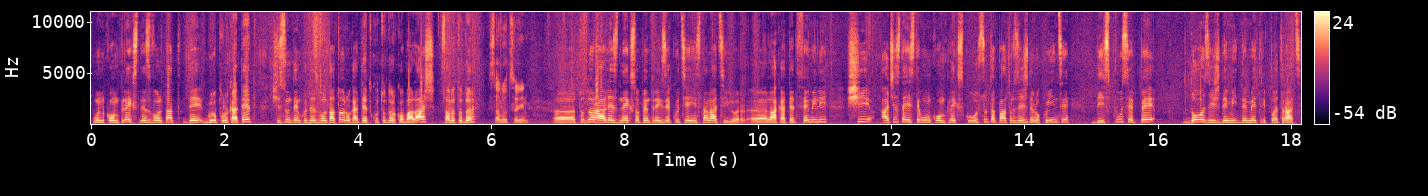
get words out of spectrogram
un complex dezvoltat de grupul Catet și suntem cu dezvoltatorul Catet, cu Tudor Cobalaș. Salut Tudor! Salut Sorin! Uh, Tudor a ales Nexo pentru execuție instalațiilor uh, la Catet Family și acesta este un complex cu 140 de locuințe dispuse pe 20.000 de metri pătrați.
